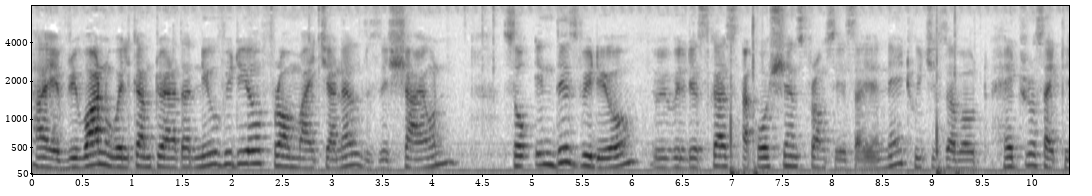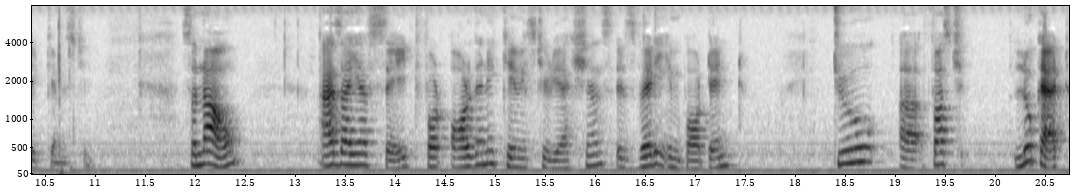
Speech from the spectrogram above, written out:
Hi everyone, welcome to another new video from my channel. This is Sayan. So in this video, we will discuss a questions from CSIR which is about heterocyclic chemistry. So now, as I have said, for organic chemistry reactions, it's very important to uh, first look at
